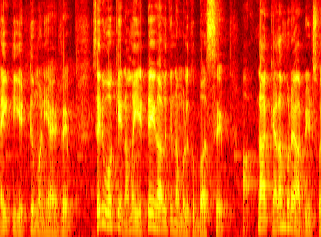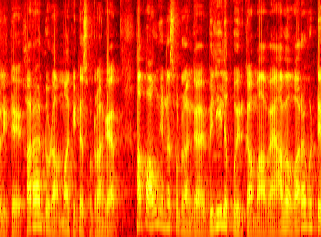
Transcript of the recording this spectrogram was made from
நைட்டு எட்டு மணி ஆயிடுது. சரி ஓகே நம்ம எட்டே காலுக்கு நம்மளுக்கு பஸ்ஸு நான் கிளம்புறேன் அப்படின்னு சொல்லிட்டு ஹரால்டோட அம்மா கிட்ட சொல்கிறாங்க அப்போ அவங்க என்ன சொல்கிறாங்க வெளியில் போயிருக்காமா அவன்? அவன் வர விட்டு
